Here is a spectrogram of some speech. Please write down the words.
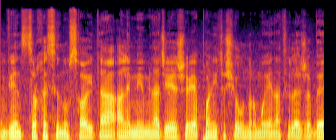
więc trochę sinusoida, ale miejmy nadzieję, że w Japonii to się unormuje na tyle, żeby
